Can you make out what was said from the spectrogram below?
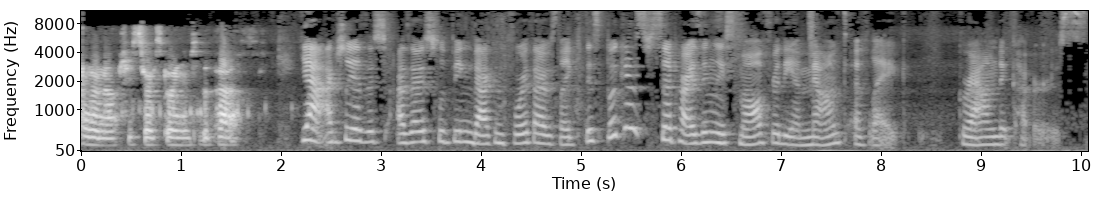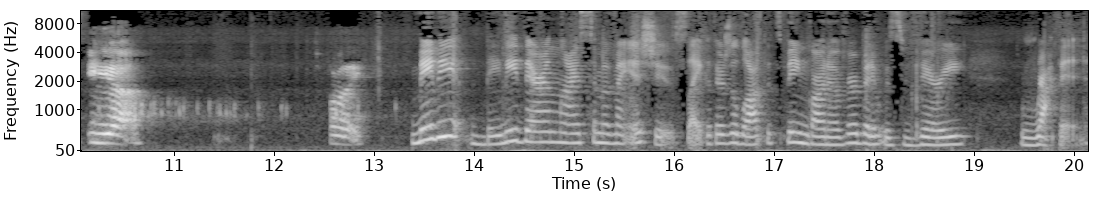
I don't know, she starts going into the past. Yeah, actually, as, this, as I was flipping back and forth, I was like, this book is surprisingly small for the amount of like ground it covers. Yeah. Totally. Maybe, maybe therein lies some of my issues. Like, there's a lot that's being gone over, but it was very rapid.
